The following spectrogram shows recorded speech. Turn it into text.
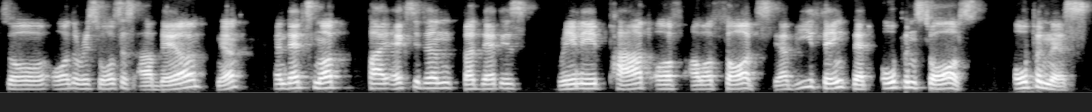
So all the resources are there. Yeah, and that's not by accident, but that is really part of our thoughts. Yeah, we think that open source, openness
